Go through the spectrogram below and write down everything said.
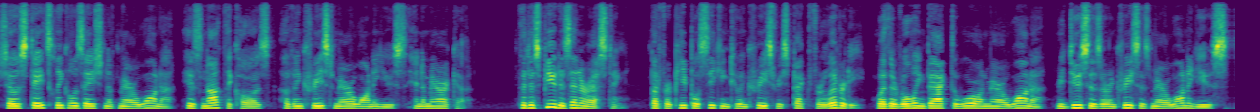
shows states' legalization of marijuana is not the cause of increased marijuana use in America. The dispute is interesting, but for people seeking to increase respect for liberty, whether rolling back the war on marijuana reduces or increases marijuana use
